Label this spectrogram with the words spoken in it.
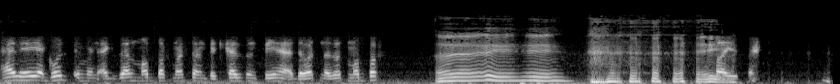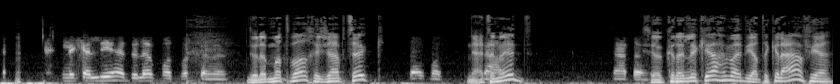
هل هي جزء من أجزاء المطبخ مثلا بتخزن فيها أدوات ندوات مطبخ؟ آه، إيه إيه. إيه. طيب. نخليها دولاب مطبخ تمام. دولاب مطبخ إجابتك؟ دولاب مطبخ. نعتمد؟ نعم. تمام شكرا لك يا أحمد. يعطيك العافية.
